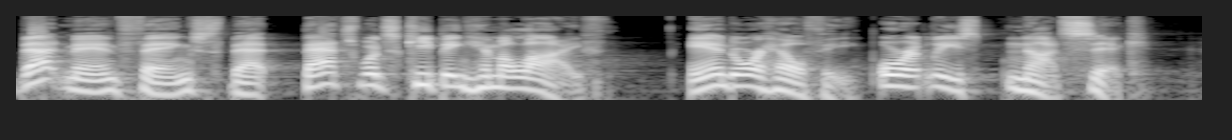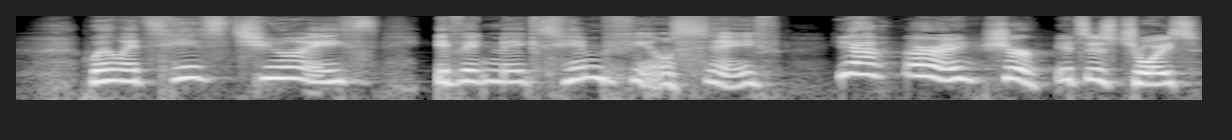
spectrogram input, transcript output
That man thinks that that's what's keeping him alive and or healthy, or at least not sick. Well, it's his choice if it makes him feel safe. Yeah, all right, sure, it's his choice.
